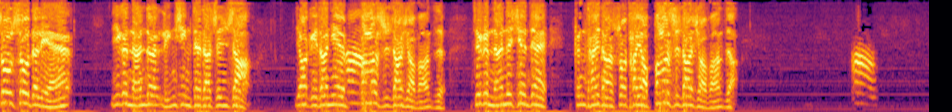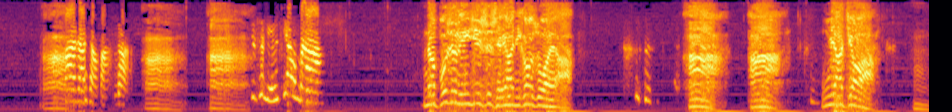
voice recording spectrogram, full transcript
瘦瘦的脸，一个男的灵性在他身上，要给他念啊八十张小房子。这个男的现在跟台长说他要八十张小房子，啊啊八张小房子，啊啊！就是灵性吧？那不是邻居是谁啊？你告诉我呀！啊啊！乌鸦叫啊！嗯，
